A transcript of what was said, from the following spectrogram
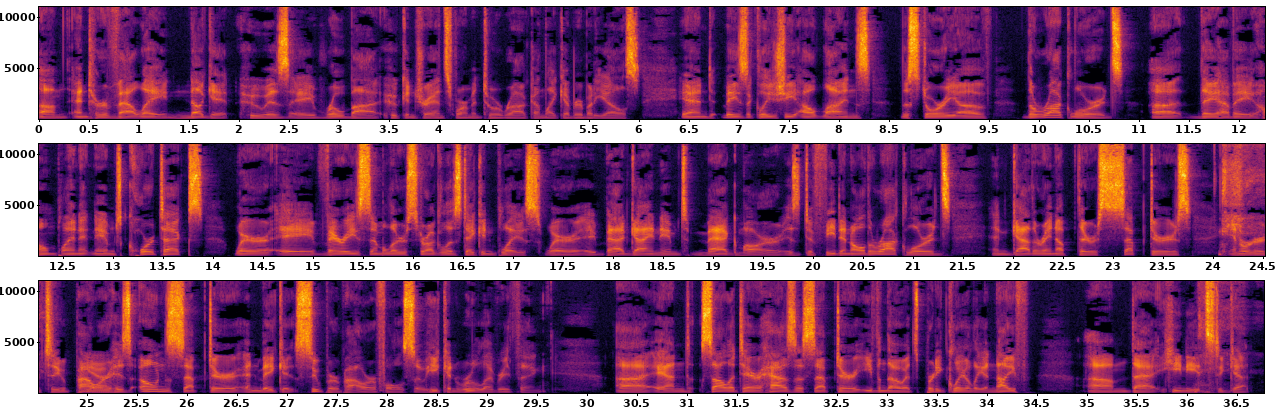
Um, and her valet, Nugget, who is a robot who can transform into a rock, unlike everybody else. And basically, she outlines the story of the Rock Lords, Uh, they have a home planet named Quartex, where a very similar struggle is taking place, where a bad guy named Magmar is defeating all the Rock Lords and gathering up their scepters in order to power Yeah. his own scepter and make it super powerful so he can rule everything. Uh, and Solitaire has a scepter, even though it's pretty clearly a knife um, that he needs to get.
